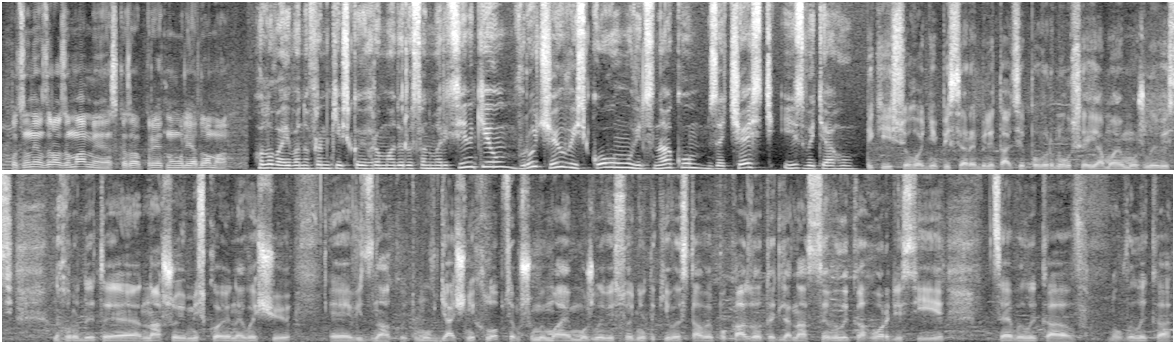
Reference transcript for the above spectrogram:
Подзвонив зразу мамі, сказав, привіт, мамулі, я вдома. Голова Івано-Франківської громади Руслан Марцінків вручив військовому відзнаку за честь і звитягу. який сьогодні після реабілітації повернувся. Я маю можливість нагородити нашою міською найвищою е, відзнакою. Тому вдячні хлопцям, що ми маємо можливість сьогодні такі вистави показувати. Для нас це велика гордість і це велика, ну, велика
